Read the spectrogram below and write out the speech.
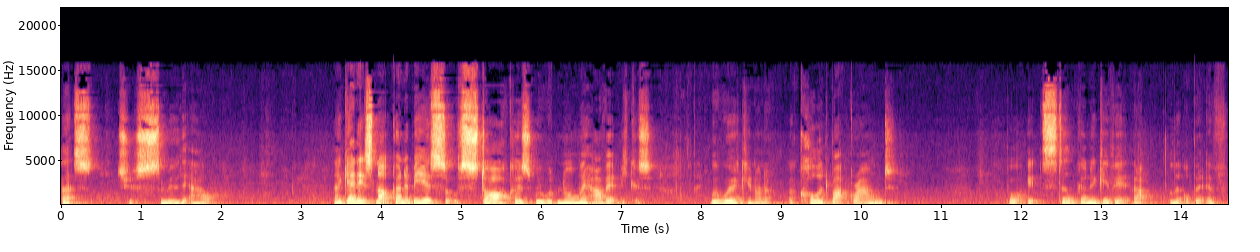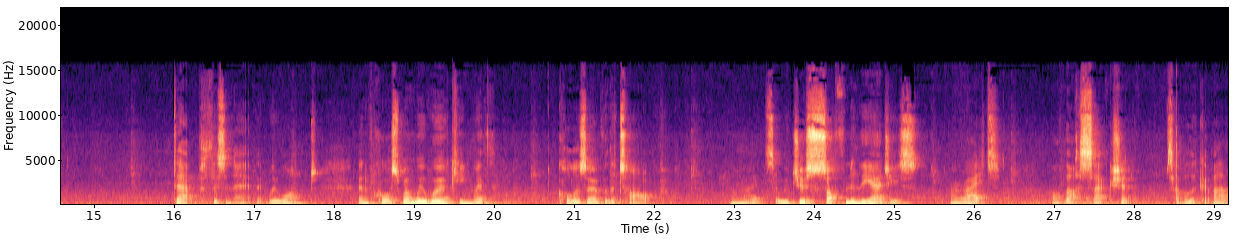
let's just smooth it out. again, it's not going to be as sort of stark as we would normally have it because we're working on a, a coloured background. But it's still going to give it that little bit of depth, isn't it, that we want. And of course, when we're working with colours over the top, all right, so we're just softening the edges, all right, of that section. Let's have a look at that.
